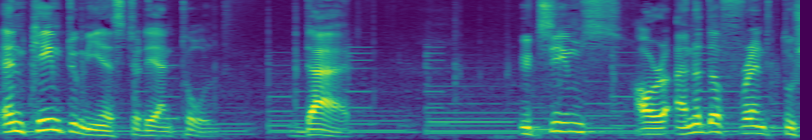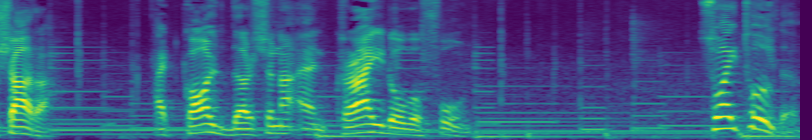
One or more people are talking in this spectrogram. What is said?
N came to me yesterday and told, Dad, it seems our another friend Tushara had called Darshana and cried over phone. So I told her,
